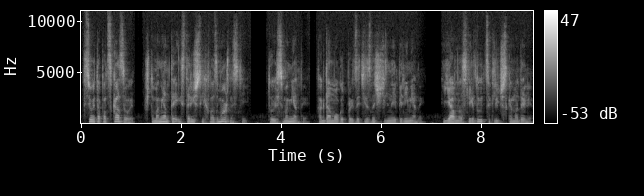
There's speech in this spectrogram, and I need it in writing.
Все это подсказывает, что моменты исторических возможностей то есть моменты, когда могут произойти значительные перемены, явно следуют циклической модели,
